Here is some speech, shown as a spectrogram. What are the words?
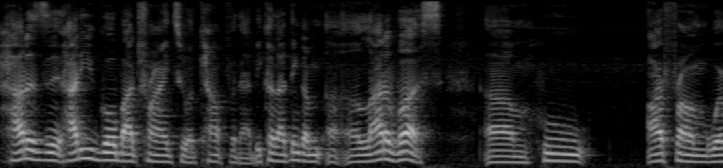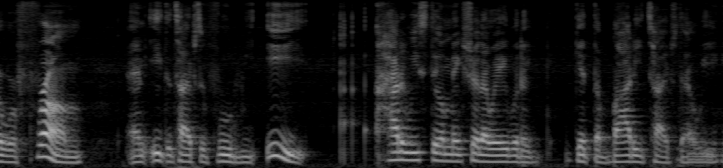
how does it how do you go about trying to account for that because i think a, a lot of us um, who are from where we're from and eat the types of food we eat how do we still make sure that we're able to get the body types that we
